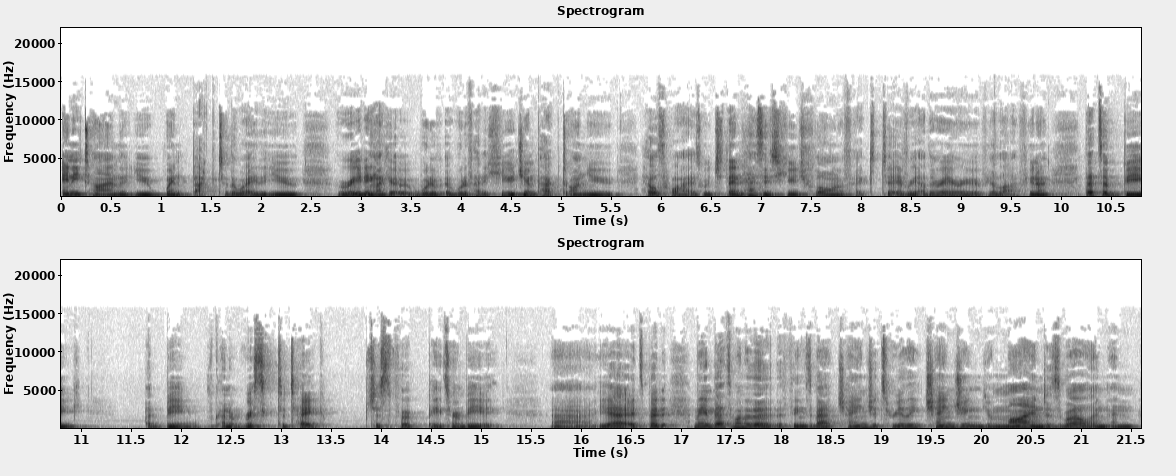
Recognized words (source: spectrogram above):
any time that you went back to the way that you were eating. Like it would have, it would have had a huge impact on you health wise, which then has this huge flow on effect to every other area of your life. You know, that's a big, a big kind of risk to take just for pizza and beer. Uh, yeah, it's but I mean that's one of the, the things about change. It's really changing your mind as well, and, and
